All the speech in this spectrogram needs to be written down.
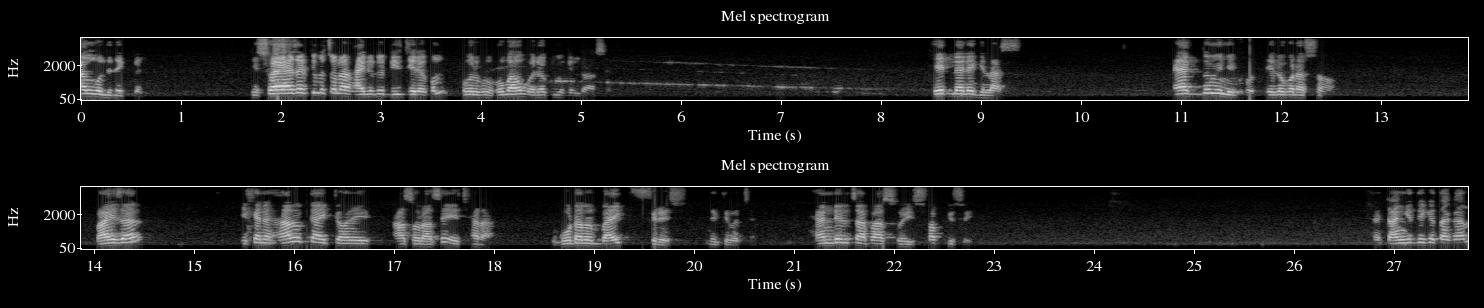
আঙ্গুল দিয়ে দেখবেন। যে ছয় হাজার কিলো চলার হাইড্রোলিক ডিস্ক যেরকম হুবাহু ওইরকমই কিন্তু আছে। হেডলাইটের গ্লাস একদমই নিখুঁত এই লোগোটা সহ। ভাইজার এখানে হালকা একটু অনেক আসর আছে এছাড়া গোটাল বাইক ফ্রেশ দেখতে পাচ্ছেন। হ্যান্ডেল চাপা সুইচ সবকিছুই। হ্যাঁ, টাঙ্গির দিকে তাকান।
